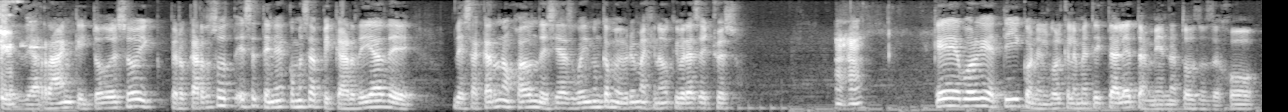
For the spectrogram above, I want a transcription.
de arranque y todo eso. Y, pero Cardoso ese tenía como esa picardía de, de sacar una jugada donde decías, güey, nunca me hubiera imaginado que hubieras hecho eso. Ujú. Que Borghetti, con el gol que le mete a Italia, también a todos nos dejó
